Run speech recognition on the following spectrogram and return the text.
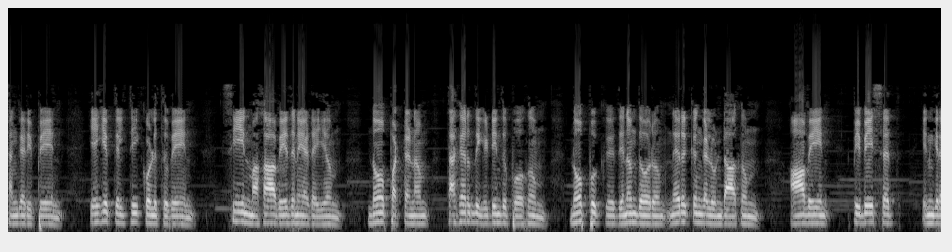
சங்கரிப்பேன் எகிப்தில் தீக்கொளுத்துவேன். சீன் மகா வேதனையடையும் நோ பட்டணம் தகர்ந்து இடிந்து போகும். நோப்புக்கு தினந்தோறும் நெருக்கங்கள் உண்டாகும். ஆவேன் பிபேசத் என்கிற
